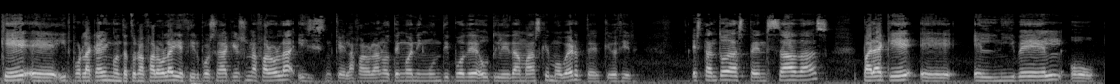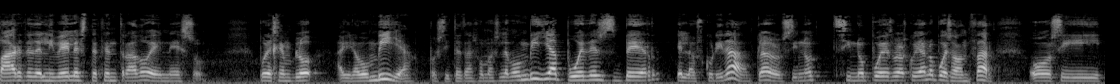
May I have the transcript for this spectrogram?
que eh, ir por la calle, encontrarte una farola y decir, pues aquí es una farola y que la farola no tenga ningún tipo de utilidad más que moverte. Quiero decir, están todas pensadas para que eh, el nivel o parte del nivel esté centrado en eso. Por ejemplo, hay una bombilla, pues si te transformas en la bombilla puedes ver en la oscuridad. Claro, si no, si no puedes ver la oscuridad no puedes avanzar. O si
